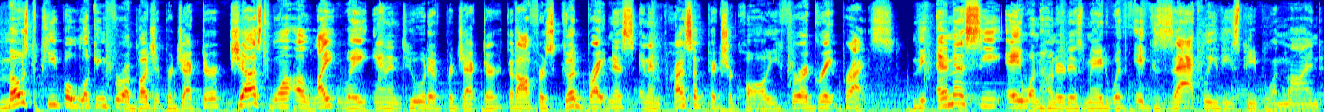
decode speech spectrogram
Most people looking for a budget projector just want a lightweight and intuitive projector that offers good brightness and impressive picture quality for a great price. The MSC A100 is made with exactly these people in mind,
